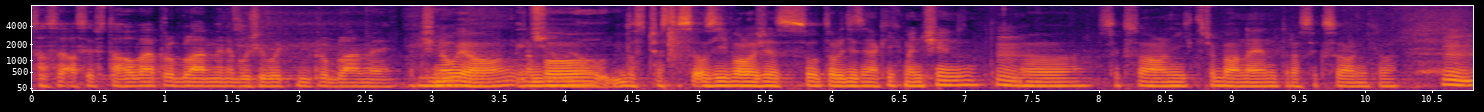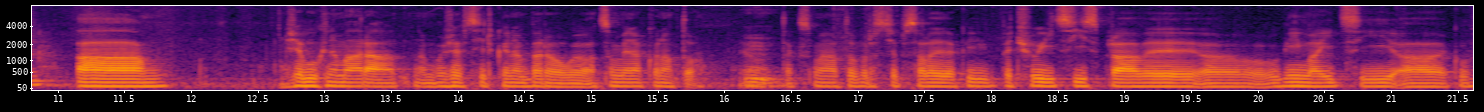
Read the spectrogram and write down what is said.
zase asi vztahové problémy nebo životní problémy? Většinou jo, Většinou nebo jo. dost často se ozývalo, že jsou to lidi z nějakých menšin, hmm. uh, sexuálních třeba, nejen teda sexuálních, ale... Hmm. A že Bůh nemá rád, nebo že v církvi neberou, jo, a co mi jako na to? Hmm. Tak jsme na to prostě psali takový pečující zprávy, uh, vnímající a jako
